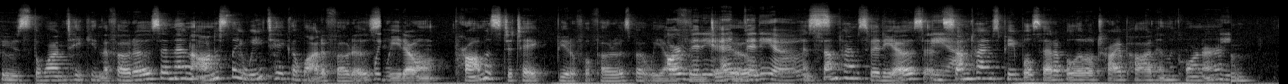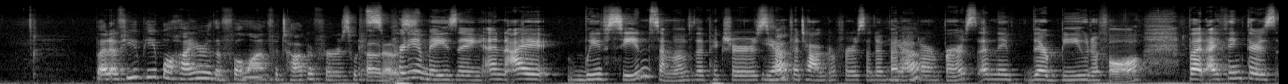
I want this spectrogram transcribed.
who's the one taking the photos. And then honestly, we take a lot of photos. We don't promise to take beautiful photos, but we Or often video do. and videos. And sometimes videos, and Yeah. sometimes people set up a little tripod in the corner. But a few people hire the full-on photographers with It's photos. pretty amazing, and I we've seen some of the pictures Yeah. from photographers that have been Yeah. at our births, and they they're beautiful. But I think there's,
